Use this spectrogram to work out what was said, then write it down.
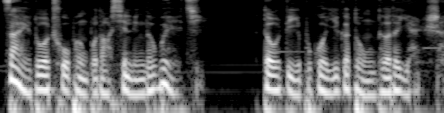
再多触碰不到心灵的慰藉，都抵不过一个懂得的眼神；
